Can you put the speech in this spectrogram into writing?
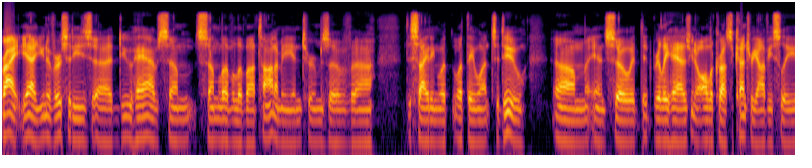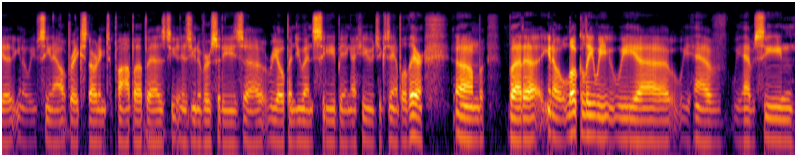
Right. Yeah. Universities uh, do have some some level of autonomy in terms of uh, deciding what, what they want to do. Um, and so it, it really has, you know, all across the country. Obviously, uh, you know, we've seen outbreaks starting to pop up as as universities uh, reopen. UNC being a huge example there. Um, but uh, you know, locally, we we uh, we have we have seen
